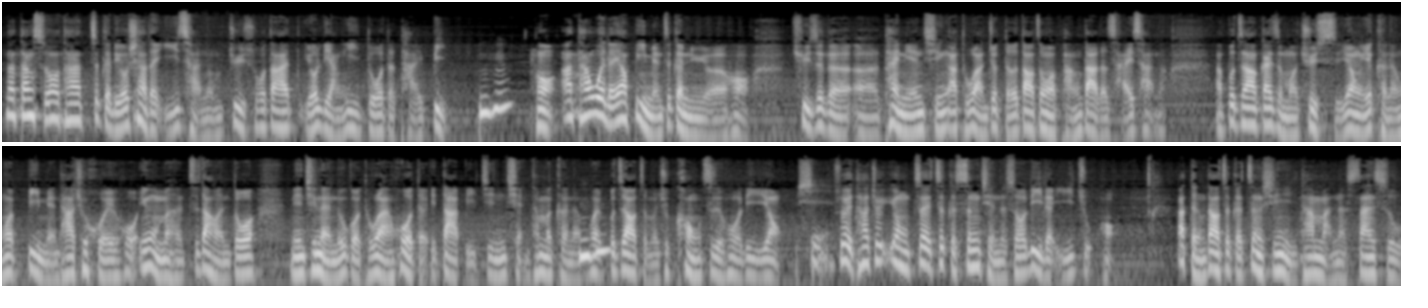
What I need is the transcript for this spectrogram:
那当时候他这个留下的遗产，我们据说大概有两亿多的台币。嗯哼。哦啊，他为了要避免这个女儿哈去这个呃太年轻啊，突然就得到这么庞大的财产了啊，不知道该怎么去使用，也可能会避免他去挥霍。因为我们很知道很多年轻人如果突然获得一大笔金钱，他们可能会不知道怎么去控制或利用。是。所以他就用在这个生前的时候立了遗嘱哈，啊，等到这个郑欣宜他满了三十五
